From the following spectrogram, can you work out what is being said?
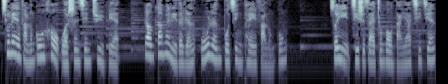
修炼法轮功后，我身心巨变。让单位里的人无人不敬佩法轮功，所以即使在中共打压期间，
